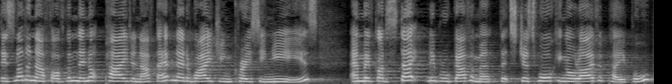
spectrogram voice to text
there's not enough of them, they're not paid enough, they haven't had a wage increase in years, and we've got a state Liberal government that's just walking all over people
